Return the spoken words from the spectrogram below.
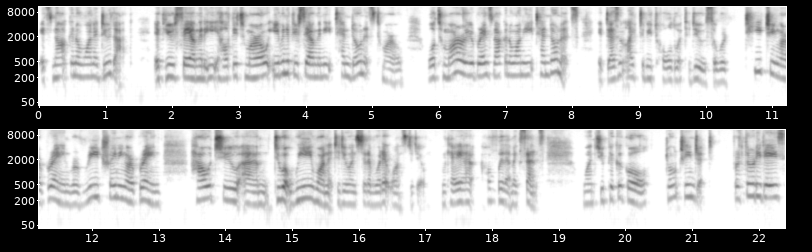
it's not going to want to do that. If you say, I'm going to eat healthy tomorrow, even if you say, I'm going to eat 10 donuts tomorrow, well, tomorrow your brain's not going to want to eat 10 donuts. It doesn't like to be told what to do. So we're teaching our brain, we're retraining our brain how to um, do what we want it to do instead of what it wants to do. Okay, uh, hopefully that makes sense. Once you pick a goal, don't change it. For 30 days,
